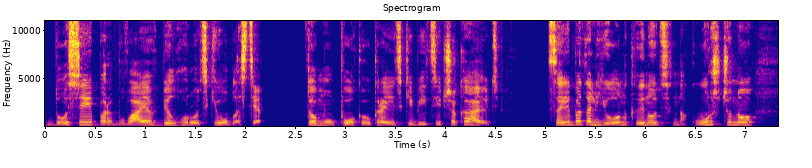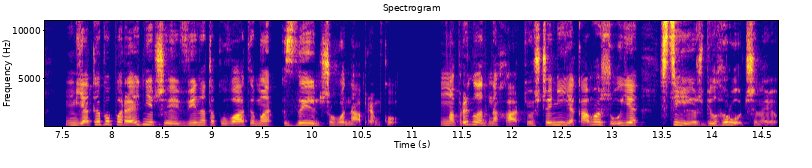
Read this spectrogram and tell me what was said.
досі перебуває в Білгородській області. Тому, поки українські бійці чекають, цей батальйон кинуть на Курщину, як і попередній, чи він атакуватиме з іншого напрямку, наприклад, на Харківщині, яка межує з тією ж Білгородщиною.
